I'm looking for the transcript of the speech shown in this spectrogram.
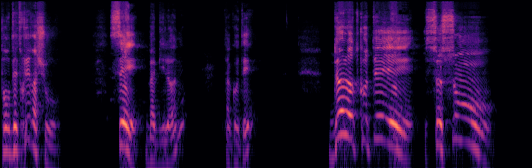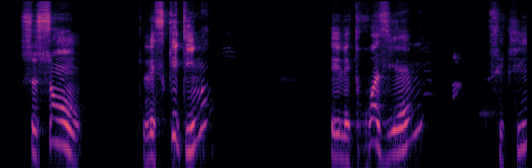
pour détruire Achour. C'est Babylone, d'un côté. De l'autre côté, ce sont, ce sont les Skittim. Et les troisièmes, c'est qui?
